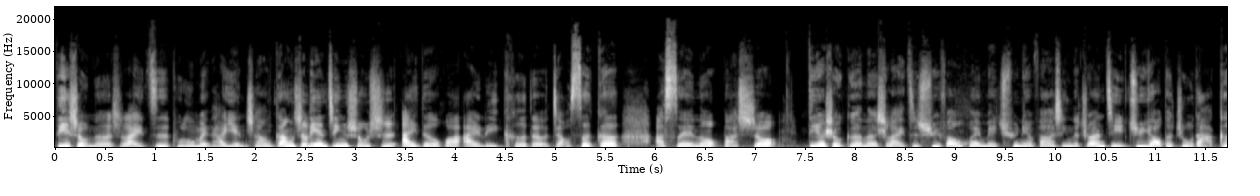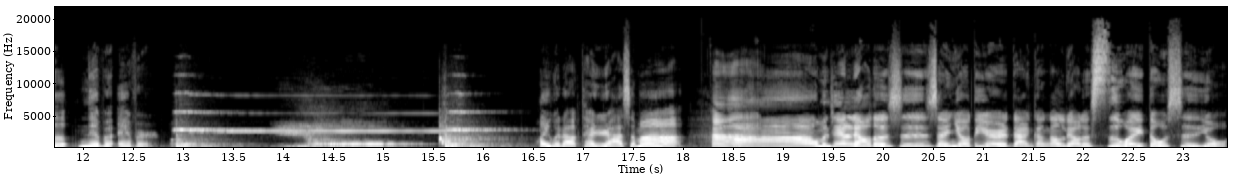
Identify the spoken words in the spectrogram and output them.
第一首呢是来自普鲁美他演唱《钢之炼金术师》爱德华艾利克的角色歌《阿斯诺巴修》。第二首歌呢是来自旭方惠美去年发行的专辑《巨要》的主打歌《Never Ever》。欢迎回到台日哈什么哈？我们今天聊的是声优第二弹，刚刚聊的四位都是有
